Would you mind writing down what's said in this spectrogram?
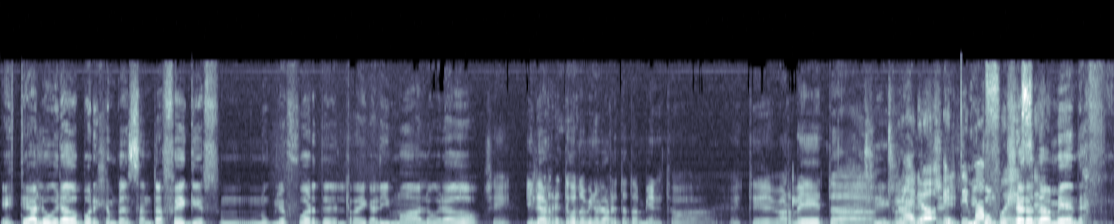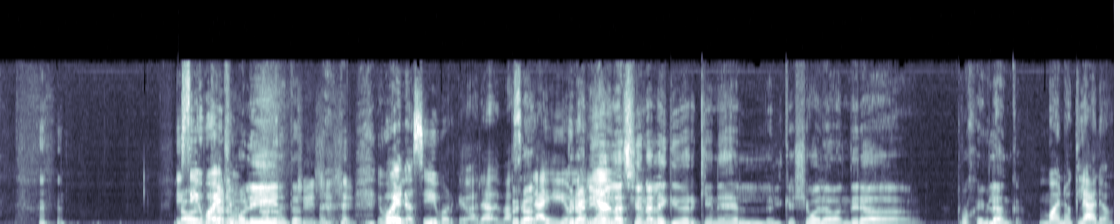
este, ha logrado, por ejemplo, en Santa Fe, que es un núcleo fuerte del radicalismo, ha logrado... Sí. Y la reta, cuando vino la reta también estaba este Barleta. Sí, Claro, sí. el tema y con fue ese. también. Estaba sí, bueno, Claro, sí, sí, sí. Bueno, sí, porque va a, va a ser ahí pero una a nivel alianza. nacional hay que ver quién es el, el que lleva la bandera roja y blanca. Bueno, claro.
